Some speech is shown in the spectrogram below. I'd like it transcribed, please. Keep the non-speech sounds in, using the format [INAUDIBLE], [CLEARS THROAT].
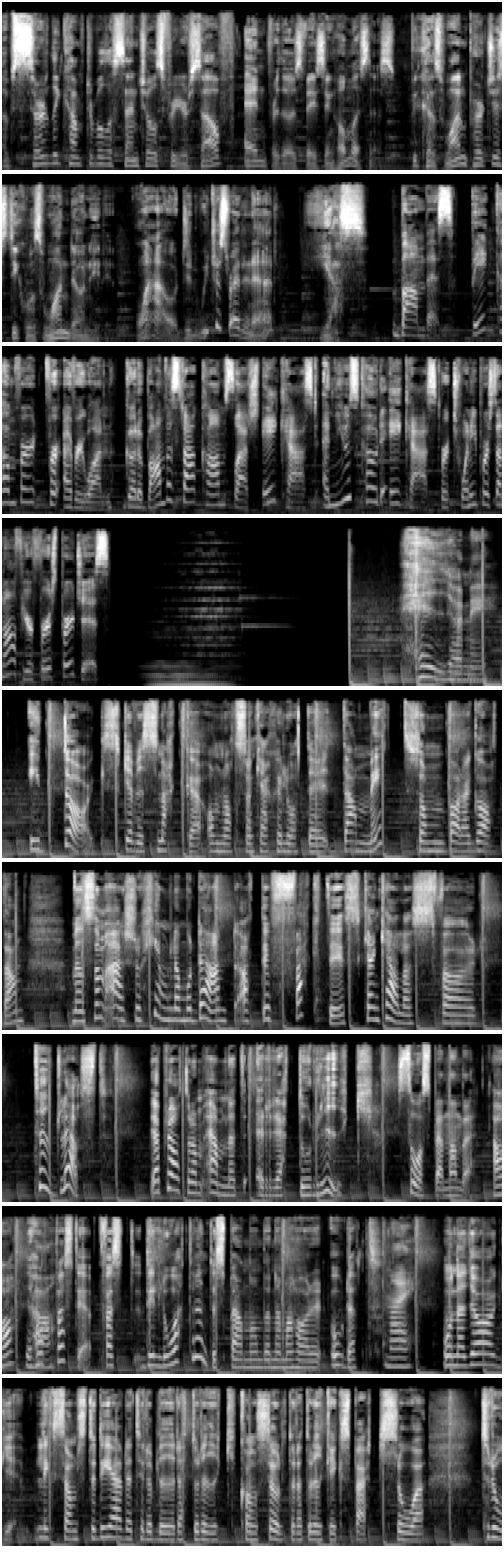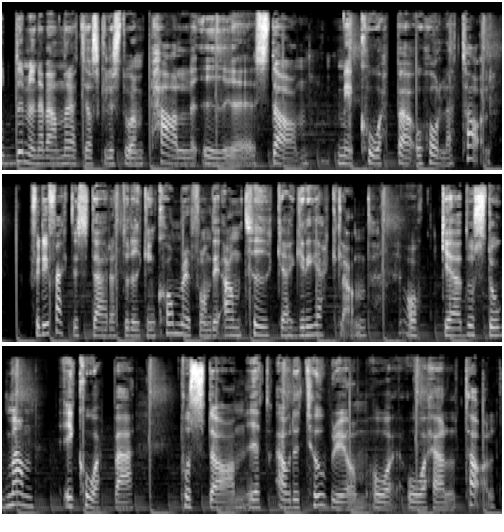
Absurdly comfortable essentials for yourself And for those facing homelessness. because one purchased equals one donated. Wow, did we just write an ad? Yes. Bombas. Big comfort for everyone. Go to bombas.com slash ACAST and use code ACAST for 20% off your first purchase. Hej hörni! Idag ska vi snacka om något som kanske låter dammigt som bara gatan, men som är så himla modernt att det faktiskt kan kallas för tidlöst. Jag pratar om ämnet retorik. Så spännande. Ja, jag Ja. hoppas det. Fast det låter inte spännande när man hör ordet. Nej. Och när jag liksom studerade till att bli retorikkonsult och retorikexpert så trodde mina vänner att jag skulle stå en pall i stan med kåpa och hålla tal. För det är faktiskt där retoriken kommer ifrån, det antika Grekland. Och eh, då stod man i kåpa på stan i ett auditorium och, och höll tal.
